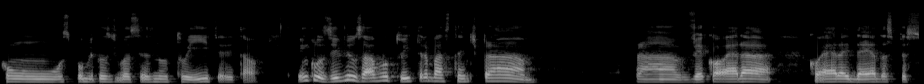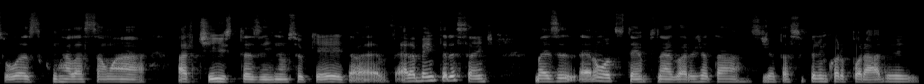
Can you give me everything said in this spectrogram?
com os públicos de vocês no Twitter e tal? Inclusive usava o Twitter bastante para para ver qual era qual era a ideia das pessoas com relação a artistas e não sei o que. Era, era bem interessante. Mas eh, eram outros tempos, né? Agora já está já tá super incorporado e,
